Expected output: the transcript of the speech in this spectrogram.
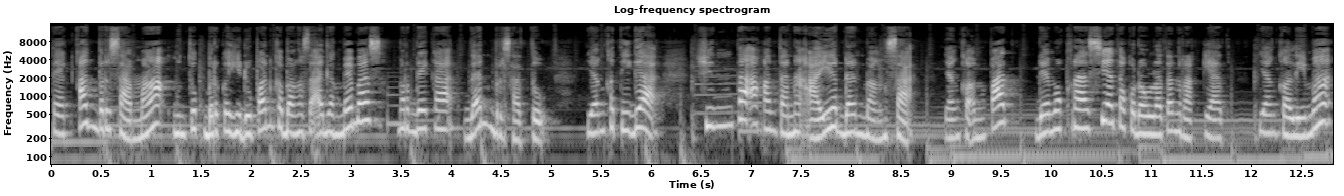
tekad bersama untuk berkehidupan kebangsaan yang bebas, merdeka, dan bersatu. Yang ketiga, cinta akan tanah air dan bangsa. Yang keempat, demokrasi atau kedaulatan rakyat. Yang kelima,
